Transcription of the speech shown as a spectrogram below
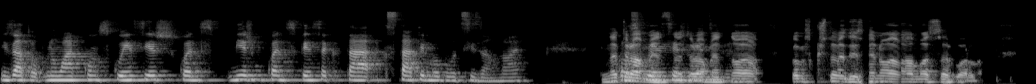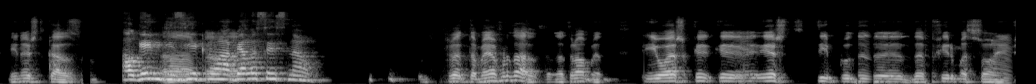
Exato, ou que não há consequências quando se, mesmo quando se pensa que, está, que se está a ter uma boa decisão, não é? Naturalmente, naturalmente. Não, como se costuma dizer, não há almoço a borla. E neste caso. Alguém me dizia que não há bela sem senão. Também é verdade, naturalmente. E eu acho que, que este tipo de, de, afirmações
